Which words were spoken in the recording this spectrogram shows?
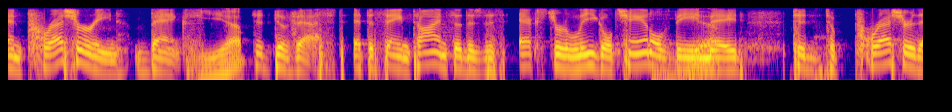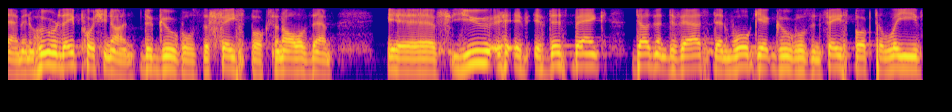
and pressuring banks Yep. to divest at the same time. So there's this extra legal channels being Yeah. made to to pressure them. And who are they pushing on? The Googles, the Facebooks, and all of them. If you if, if this bank doesn't divest, then we'll get Googles and Facebook to leave.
